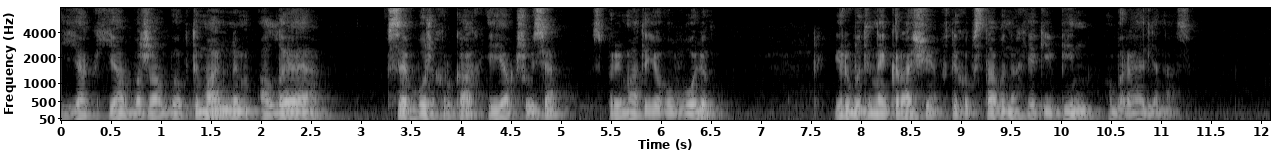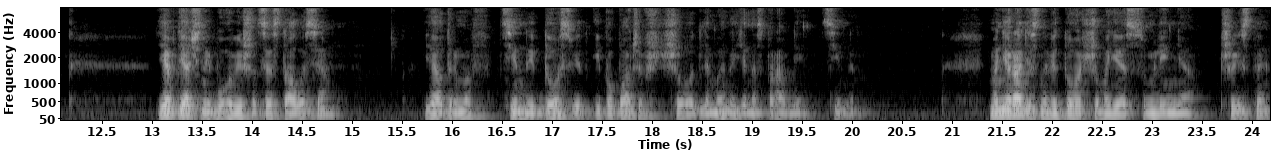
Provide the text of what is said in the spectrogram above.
як я вважав би оптимальним, але все в Божих руках, і я вчуся сприймати його волю і робити найкраще в тих обставинах, які він обирає для нас. Я вдячний Богові, що це сталося. Я отримав цінний досвід і побачив, що для мене є насправді цінним. Мені радісно від того, що моє сумління чисте,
